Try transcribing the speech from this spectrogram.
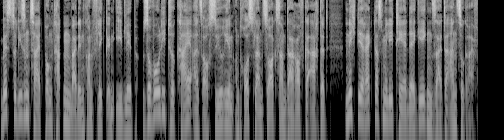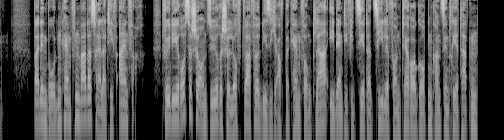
Bis zu diesem Zeitpunkt hatten bei dem Konflikt in Idlib sowohl die Türkei als auch Syrien und Russland sorgsam darauf geachtet, nicht direkt das Militär der Gegenseite anzugreifen. Bei den Bodenkämpfen war das relativ einfach. Für die russische und syrische Luftwaffe, die sich auf Bekämpfung klar identifizierter Ziele von Terrorgruppen konzentriert hatten,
